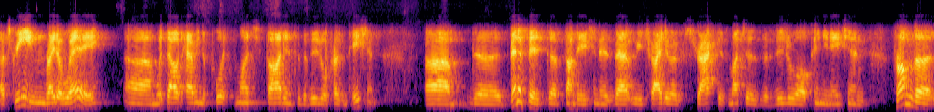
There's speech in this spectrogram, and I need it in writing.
a screen right away um, without having to put much thought into the visual presentation. Um, the benefit of Foundation is that we try to extract as much of the visual opinionation from the,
